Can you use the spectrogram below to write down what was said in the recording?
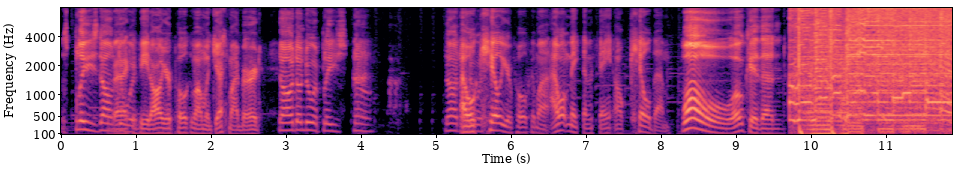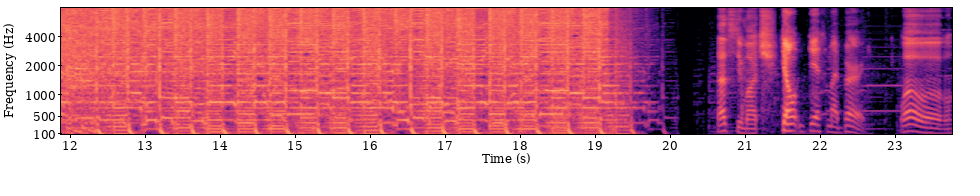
Just please don't Bet I do could it. beat all your Pokemon with just my bird. No, don't do it, please. No. No, don't I will do it. kill your Pokemon. I won't make them faint. I'll kill them. Whoa, okay then. That's too much. Don't diss my bird. Whoa,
